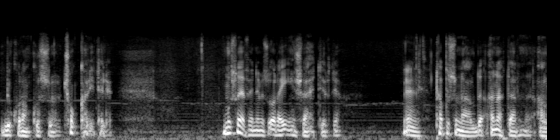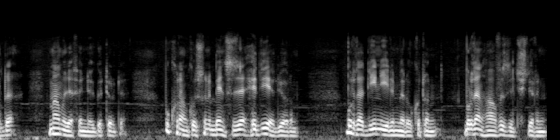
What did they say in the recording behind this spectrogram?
bir Kur'an kursu. Çok kaliteli. Musa Efendimiz orayı inşa ettirdi. Evet. Tapusunu aldı, anahtarını aldı. Mahmud Efendi'ye götürdü. Bu Kur'an kursunu ben size hediye ediyorum. Burada dini ilimleri okutun. Buradan hafız yetiştirin.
